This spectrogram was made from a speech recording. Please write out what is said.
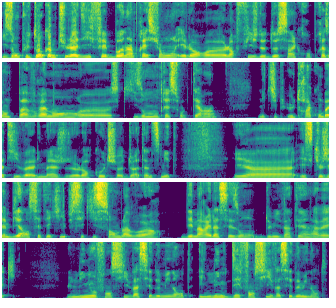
ils ont plutôt, comme tu l'as dit, fait bonne impression et leur, euh, leur fiche de 2-5 représente pas vraiment euh, ce qu'ils ont montré sur le terrain. Une équipe ultra combative à l'image de leur coach Jonathan Smith. Et, et ce que j'aime bien dans cette équipe, c'est qu'ils semblent avoir démarré la saison 2021 avec une ligne offensive assez dominante et une ligne défensive assez dominante.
